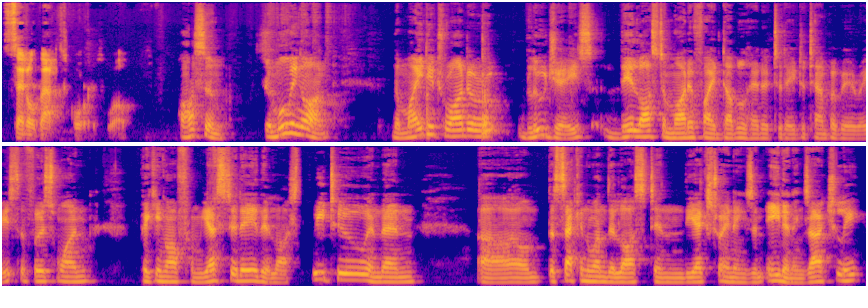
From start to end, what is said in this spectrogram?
settle that score as well. Awesome. So moving on, the mighty Toronto Blue Jays they lost a modified doubleheader today to Tampa Bay Rays. The first one picking off from yesterday, they lost three two, and then um, the second one they lost in the extra innings in eight innings actually.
